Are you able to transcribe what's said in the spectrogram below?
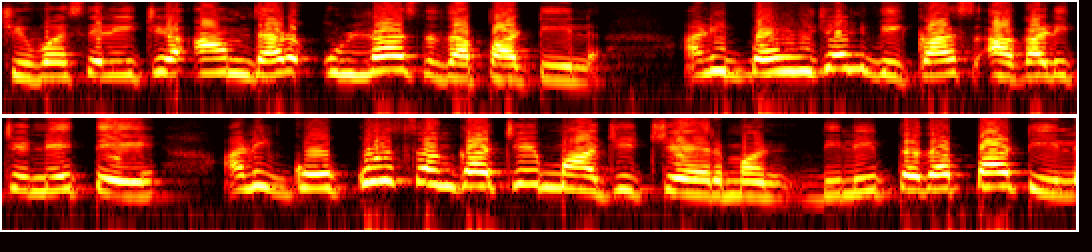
शिवसेनेचे आमदार उल्हासदादा पाटील आणि बहुजन विकास आघाडीचे नेते आणि गोकुळ संघाचे माजी चेअरमन दिलीपदादा पाटील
